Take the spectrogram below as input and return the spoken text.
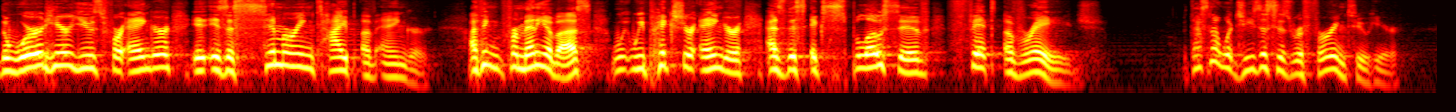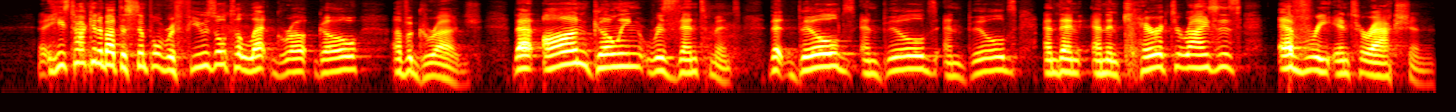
The word here used for anger is a simmering type of anger. I think for many of us, we, we picture anger as this explosive fit of rage. But that's not what Jesus is referring to here. He's talking about the simple refusal to let go of a grudge that ongoing resentment that builds and builds and builds and then, and then characterizes every interaction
